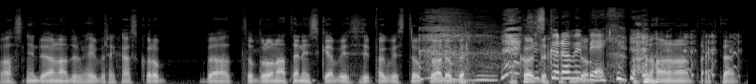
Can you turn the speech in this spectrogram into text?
vlastně dojel na druhý břeh a skoro byla, to bylo na tenisky, aby si pak vystoupila do jako Jsi skoro vyběh. No, no, no, tak, tak.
